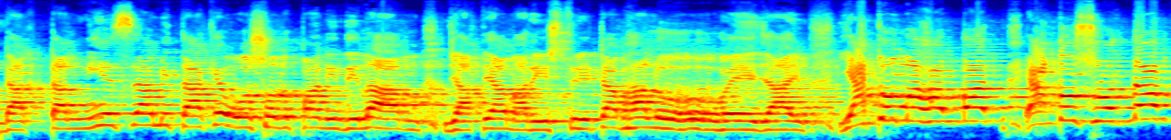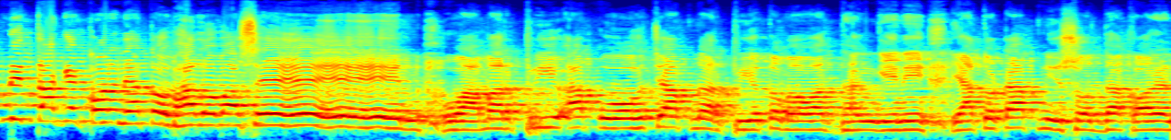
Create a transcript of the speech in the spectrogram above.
ডাক্তার নিয়ে এসে আমি তাকে ওষুধ পানি দিলাম, যাতে আমার স্ত্রীটা ভালো হয়ে যায়। এত মহাব্বত, এত শ্রদ্ধা আপনি তাকে করেন, এত ভালোবাসেন। ও আমার প্রিয়, আপ- হচ্ছে আপনার প্রিয়তমা অর্ধাঙ্গিনী। এতটা আপনি শ্রদ্ধা করেন।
